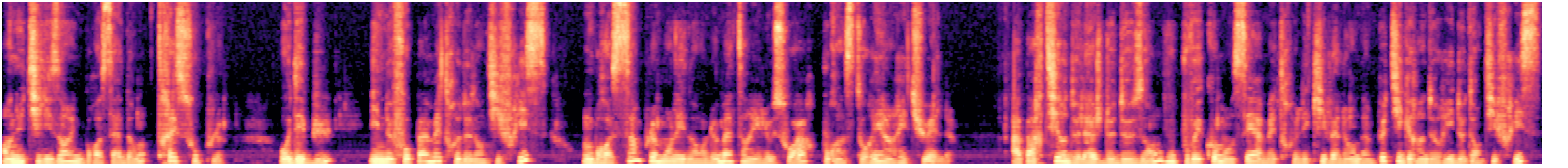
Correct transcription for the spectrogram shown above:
en utilisant une brosse à dents très souple. Au début, il ne faut pas mettre de dentifrice, on brosse simplement les dents le matin et le soir pour instaurer un rituel. À partir de l'âge de 2 ans, vous pouvez commencer à mettre l'équivalent d'un petit grain de riz de dentifrice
